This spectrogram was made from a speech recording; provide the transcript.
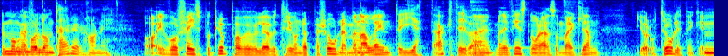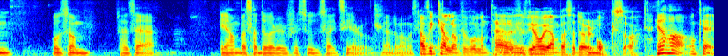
Hur många volontärer har ni? Ja, I vår Facebookgrupp har vi väl över 300 personer, men Mm. alla är inte jätteaktiva. Nej. Men det finns några som verkligen gör otroligt mycket. Mm. Och som så att säga är ambassadörer för Suicide Zero? Eller vad man ska Ja, vi säga. kallar dem för volontärer, Ja, för vi har ju ambassadörer Mm. också. Jaha, okej.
